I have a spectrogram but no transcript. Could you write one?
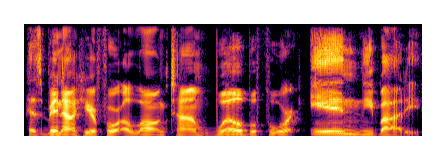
has been out here for a long time, well before anybody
